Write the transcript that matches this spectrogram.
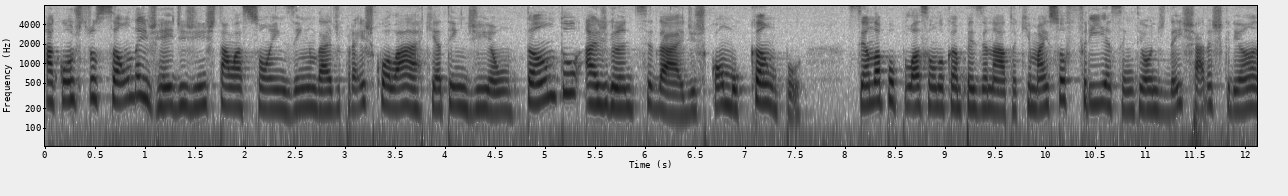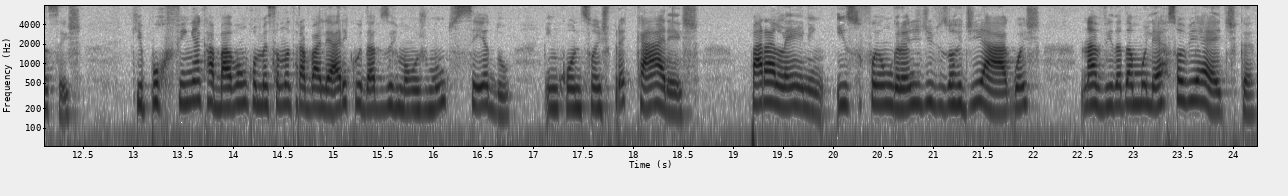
A construção das redes de instalações em idade pré-escolar que atendiam tanto as grandes cidades como o campo, sendo a população do campesinato a que mais sofria sem ter onde deixar as crianças, que por fim acabavam começando a trabalhar e cuidar dos irmãos muito cedo, em condições precárias. Para Lenin, isso foi um grande divisor de águas na vida da mulher soviética,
